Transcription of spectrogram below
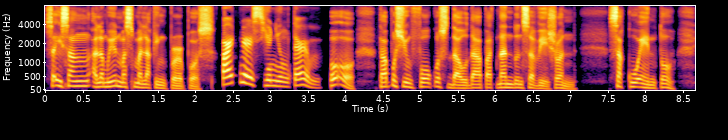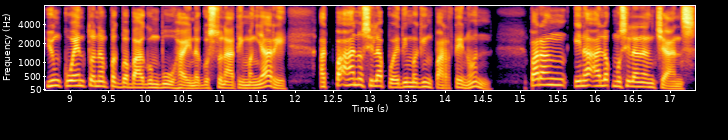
sa isang, alam mo yun, mas malaking purpose. Partners, yun yung term. Oo, tapos yung focus daw dapat nandun sa vision, sa kwento. Yung kwento ng pagbabagong buhay na gusto nating mangyari at paano sila pwedeng maging parte nun. Parang inaalok mo sila ng chance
